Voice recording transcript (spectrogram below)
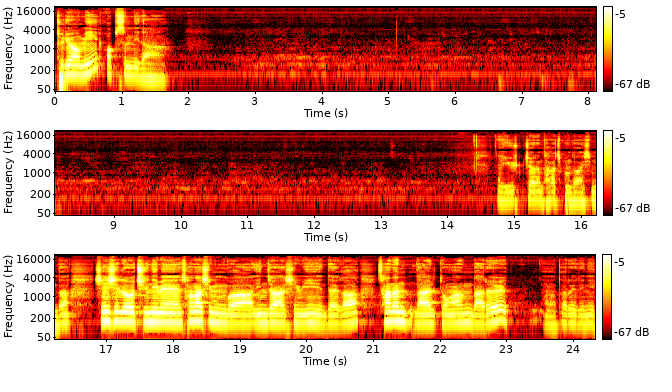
두려움이 없습니다. 네, 6절은 다 같이 봉독하겠습니다. 진실로 주님의 선하심과 인자하심이 내가 사는 날 동안 나를 어, 따르리니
